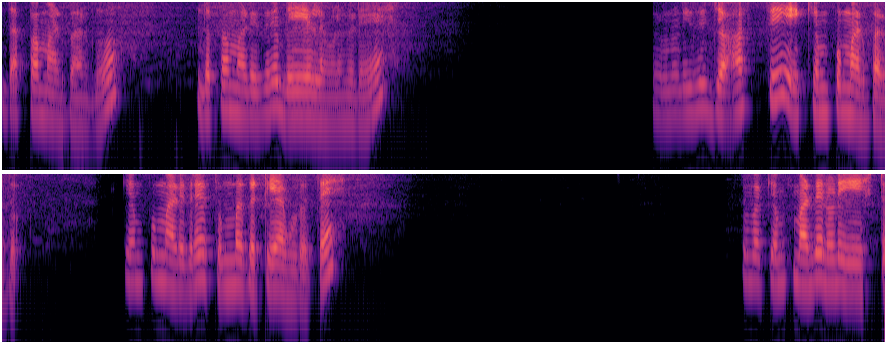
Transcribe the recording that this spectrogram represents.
ದಪ್ಪ ಮಾಡಬಾರ್ದು. ದಪ್ಪ ಮಾಡಿದರೆ ಬೇಯಲ್ಲ ಒಳಗಡೆ. ಇವಾಗ ನೋಡಿ, ಇದು ಜಾಸ್ತಿ ಕೆಂಪು ಮಾಡಬಾರ್ದು. ಕೆಂಪು ಮಾಡಿದರೆ ತುಂಬ ಗಟ್ಟಿಯಾಗ್ಬಿಡುತ್ತೆ ತುಂಬ ಕೆಂಪು ಮಾಡಿದೆ ನೋಡಿ, ಎಷ್ಟು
